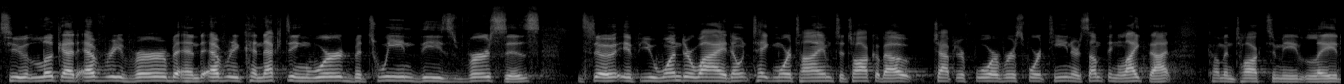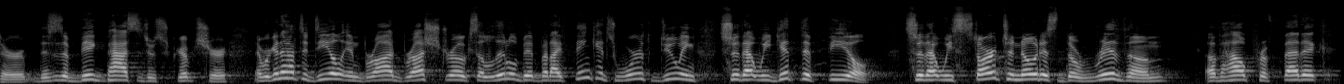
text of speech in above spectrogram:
to look at every verb and every connecting word between these verses. So if you wonder why I don't take more time to talk about chapter 4, verse 14, or something like that, come and talk to me later. This is a big passage of Scripture, and we're going to have to deal in broad brushstrokes a little bit, but I think it's worth doing so that we get the feel, so that we start to notice the rhythm of how prophetic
